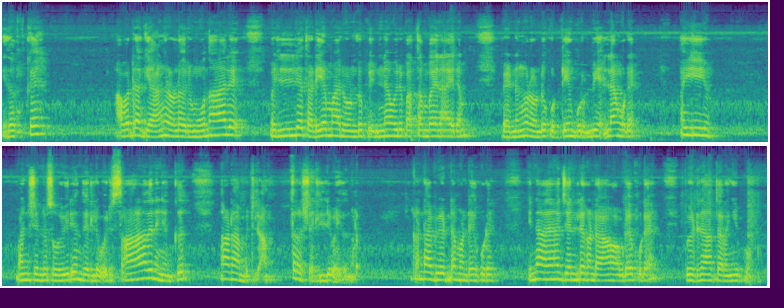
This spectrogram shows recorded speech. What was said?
ഇതൊക്കെ അവരുടെ ഗ്യാങ്ങിലുള്ള ഒരു മൂന്നാൽ വലിയ തടിയന്മാരുണ്ട് പിന്നെ ഒരു പത്തൊമ്പതിനായിരം പെണ്ണുങ്ങളുണ്ട് കുട്ടിയും കുറുമ്പിയും എല്ലാം കൂടെ. അയ്യോ മനുഷ്യന്റെ സൗകര്യം തരില്ല. ഒരു സാധനം ഞങ്ങൾക്ക് നാടാൻ പറ്റില്ല. അത്ര ശല്യമായി നിങ്ങൾ കണ്ട ആ വീടിന്റെ മണ്ടയിൽ കൂടെ പിന്നെ ആ ജനലിൽ കണ്ട ആ അവിടെ കൂടെ വീടിനകത്ത് ഇറങ്ങിപ്പോവും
